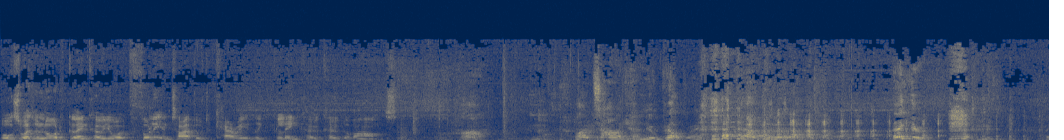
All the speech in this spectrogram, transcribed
Also, as a Lord of Glencoe, you are fully entitled to carry the Glencoe coat of arms. By the time I get a new belt, right? Thank you. I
